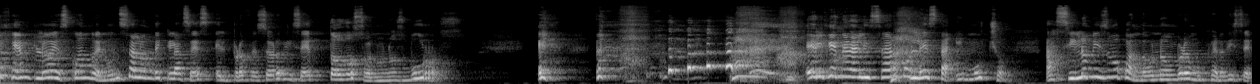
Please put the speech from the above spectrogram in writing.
ejemplo es cuando en un salón de clases el profesor dice, todos son unos burros. el generalizar molesta y mucho. Así lo mismo cuando un hombre o mujer dice,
